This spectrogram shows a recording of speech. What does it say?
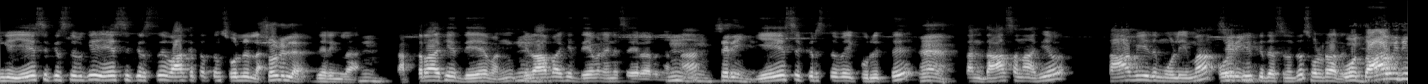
இங்க இயேசு கிறிஸ்துவுக்கு இயேசு கிறிஸ்து வாக்குத்தத்தம் சொல்லல. சொல்லல. சரிங்களா. கர்த்தராகிய தேவன். பிதாவாகிய தேவன் என்ன செய்யறாருங்கன்னா சரிங்க. இயேசு கிறிஸ்துவை குறித்து. தன் தாசனாகிய தாவீது மூலியமா ஒரு. தீர்க்க தரிசனத்தை சொல்றாரு. ஓ தாவிதி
